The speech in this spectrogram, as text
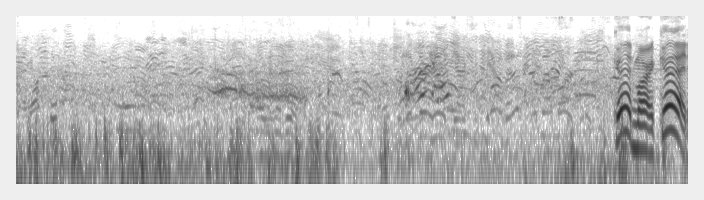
I want to? Good, Mark. Good.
